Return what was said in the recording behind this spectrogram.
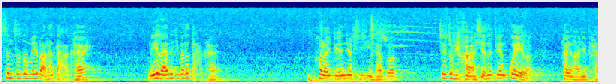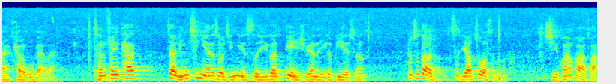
甚至都没把它打开，没来得及把它打开。后来别人就提醒他说，这作品好像现在变贵了，他就拿去拍，拍了五百万。陈飞他。在零七年的时候，仅仅是一个电影学院的一个毕业生，不知道自己要做什么，喜欢画画。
